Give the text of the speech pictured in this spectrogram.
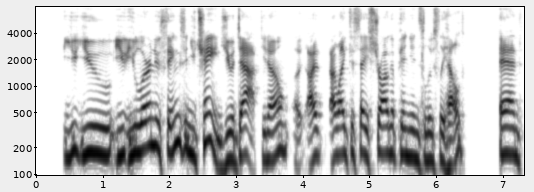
you you you you learn new things and you change, you adapt, you know? I I like to say strong opinions loosely held. And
